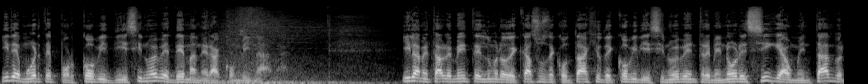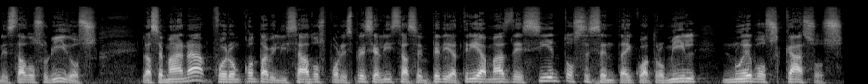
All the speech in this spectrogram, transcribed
y de muerte por COVID-19 de manera combinada. Y lamentablemente el número de casos de contagio de COVID-19 entre menores sigue aumentando en Estados Unidos. La semana fueron contabilizados por especialistas en pediatría más de 164 mil nuevos casos.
